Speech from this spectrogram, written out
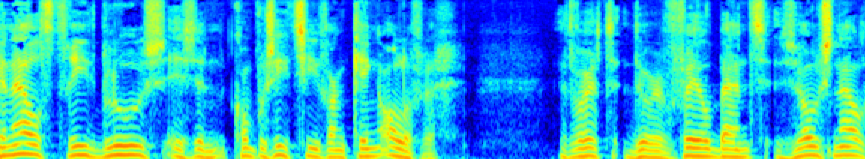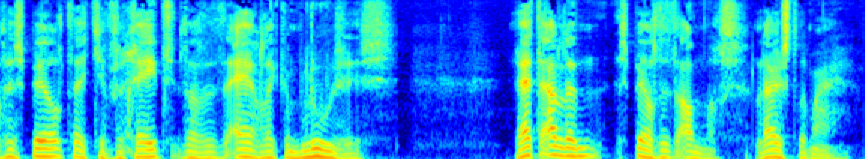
Canal Street Blues is een compositie van King Oliver. Het wordt door veel bands zo snel gespeeld dat je vergeet dat het eigenlijk een blues is. Red Allen speelt het anders. Luister maar.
